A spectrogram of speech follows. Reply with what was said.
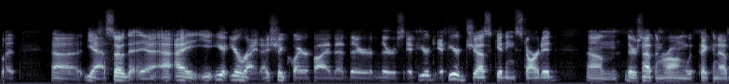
but uh, yeah, so the, yeah, I, I you- you're right. I should clarify that there there's if you're if you're just getting started, um, there's nothing wrong with picking up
